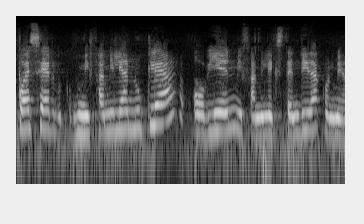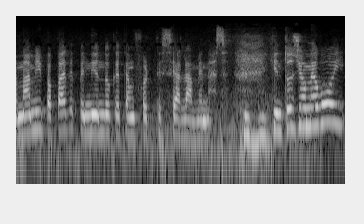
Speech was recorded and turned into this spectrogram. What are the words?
puede ser mi familia nuclear o bien mi familia extendida con mi mamá y mi papá, dependiendo qué tan fuerte sea la amenaza. Y entonces yo me voy.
